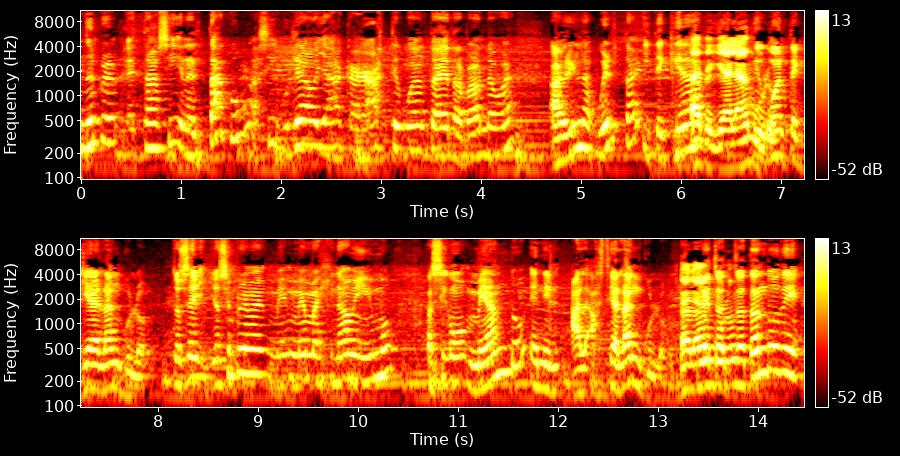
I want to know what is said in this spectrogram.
Siempre estás así en el taco, así, culeado, ya cagaste, weón, estás atrapado en la weá. Abrís la puerta y te queda. Ah, te queda el ángulo. weón, te queda el ángulo. Entonces, yo siempre me, me- me he imaginado a mí mismo, así como meando en el, al- hacia el ángulo. Al tra- tratando de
